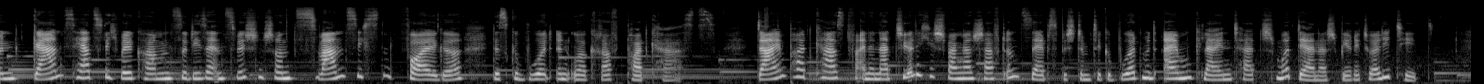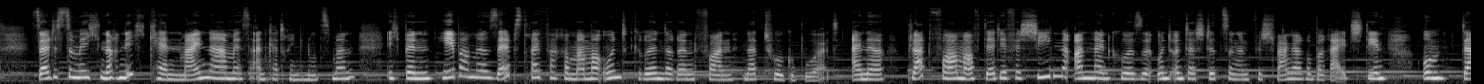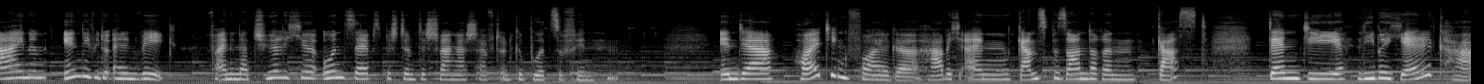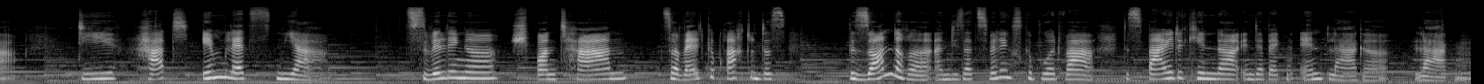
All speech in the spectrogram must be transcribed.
und ganz herzlich willkommen zu dieser inzwischen schon 20. Folge des Geburt in Urkraft Podcasts. Dein Podcast für eine natürliche Schwangerschaft und selbstbestimmte Geburt mit einem kleinen Touch moderner Spiritualität. Solltest du mich noch nicht kennen, mein Name ist Ann-Kathrin Knutzmann. Ich bin Hebamme, selbst dreifache Mama und Gründerin von Naturgeburt. Eine Plattform, auf der dir verschiedene Online-Kurse und Unterstützungen für Schwangere bereitstehen, um deinen individuellen Weg für eine natürliche und selbstbestimmte Schwangerschaft und Geburt zu finden. In der heutigen Folge habe ich einen ganz besonderen Gast, denn die liebe Jelka die hat im letzten Jahr Zwillinge spontan zur Welt gebracht und das Besondere an dieser Zwillingsgeburt war, dass beide Kinder in der Beckenendlage lagen.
